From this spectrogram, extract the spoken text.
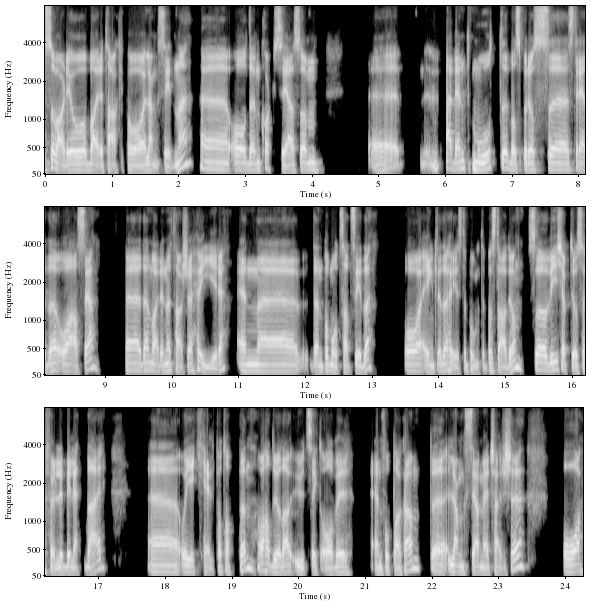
så var det jo bare tak på langsidene. Eh, og den kortsida som eh, er vendt mot Bosporos-stredet og Asia, eh, den var en etasje høyere enn eh, den på motsatt side. Og egentlig det høyeste punktet på stadion. Så vi kjøpte jo selvfølgelig billett der. Eh, og gikk helt på toppen, og hadde jo da utsikt over en fotballkamp, eh, langsida med Charge, og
